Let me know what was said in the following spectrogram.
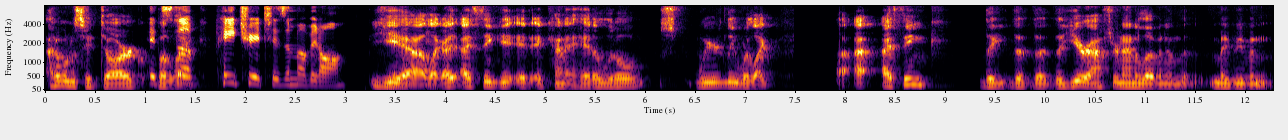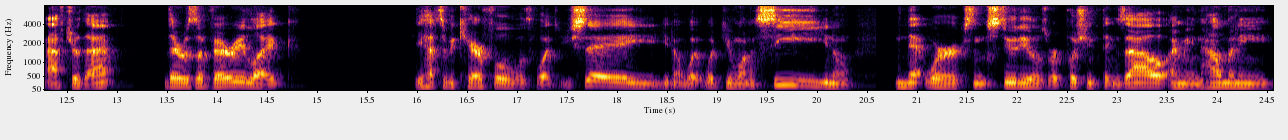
I don't want to say dark, It's but the like patriotism of it all. yeah, like I, I think it, it, it kind of hit a little s- weirdly. Where like I, I I think the, the, the, the year after 9-11 and the, maybe even after that, there was a very like you have to be careful with what you say, you know, what, what you want to see, you know, networks and studios were pushing things out. I mean, how many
